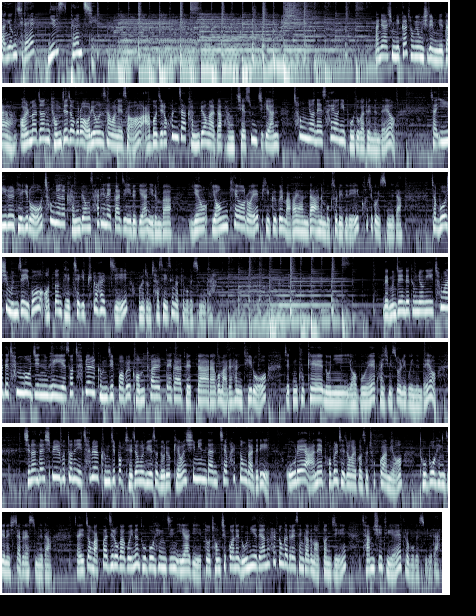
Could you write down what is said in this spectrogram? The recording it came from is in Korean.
정용실의 뉴스 프런치. 안녕하십니까 정용실입니다. 얼마 전 경제적으로 어려운 상황에서 아버지를 혼자 간병하다 방치해 숨지게 한 청년의 사연이 보도가 됐는데요. 자, 이 일을 계기로 청년을 간병 살인에까지 이르게 한 이른바 영케어러의 비극을 막아야 한다 하는 목소리들이 커지고 있습니다. 자, 무엇이 문제이고 어떤 대책이 필요할지 오늘 좀 자세히 생각해 보겠습니다. 네, 문재인 대통령이 청와대 참모진 회의에서 차별금지법을 검토할 때가 됐다라고 말을 한 뒤로 지금 국회 논의 여부에 관심이 쏠리고 있는데요. 지난달 12일부터는 이 차별금지법 제정을 위해서 노력해온 시민단체 활동가들이 올해 안에 법을 제정할 것을 촉구하며 도보 행진을 시작을 했습니다. 자, 일정 막바지로 가고 있는 도보 행진 이야기 또 정치권의 논의에 대한 활동가들의 생각은 어떤지 잠시 뒤에 들어보겠습니다.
